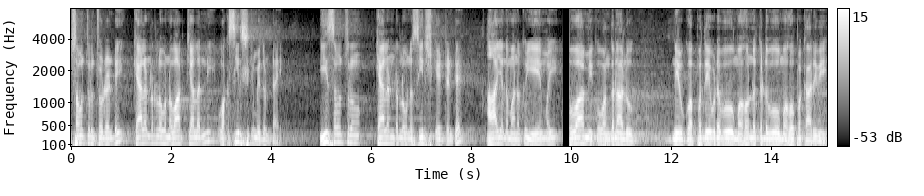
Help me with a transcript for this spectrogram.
సంవత్సరం చూడండి క్యాలెండర్లో ఉన్న వాక్యాలన్నీ ఒక శీర్షిక మీద ఉంటాయి. ఈ సంవత్సరం క్యాలెండర్లో ఉన్న శీర్షిక ఏంటంటే ఆయన మనకు ఏమై మీకు వందనాలు. నీవు గొప్ప దేవుడవు మహోన్నతుడవు మహోపకారివి.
